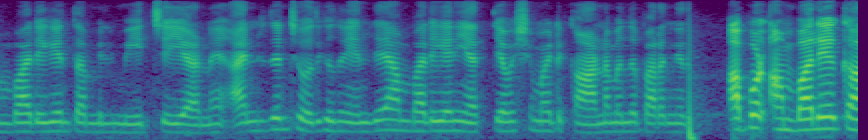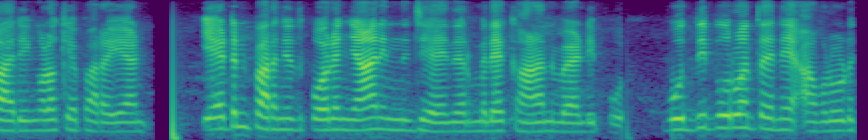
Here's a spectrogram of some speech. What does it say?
അമ്പാലികയും തമ്മിൽ മീറ്റ് ചെയ്യാണ്. അനിരുദ്ധൻ ചോദിക്കുന്നത് എന്തിനാ അമ്പാലിക നീ അത്യാവശ്യമായിട്ട് കാണണമെന്ന് പറഞ്ഞത്? അപ്പോൾ അമ്പാലിക കാര്യങ്ങളൊക്കെ പറയാൻ ഏട്ടൻ പറഞ്ഞതുപോലെ ഞാൻ ഇന്ന് ജയനിർമ്മലയെ കാണാൻ വേണ്ടി പോയി. ബുദ്ധിപൂർവം തന്നെ അവളോട്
